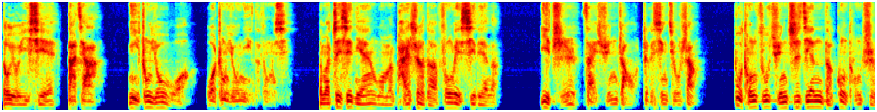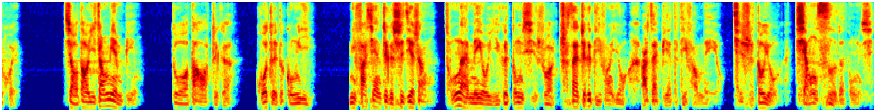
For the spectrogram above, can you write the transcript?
都有一些大家你中有我，我中有你的东西。那么这些年我们拍摄的风味系列呢，一直在寻找这个星球上不同族群之间的共同智慧。小到一张面饼，多到这个火腿的工艺，你发现这个世界上从来没有一个东西说只在这个地方有，而在别的地方没有。其实都有相似的东西。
